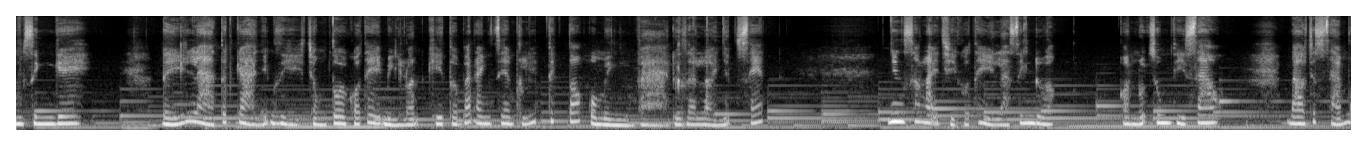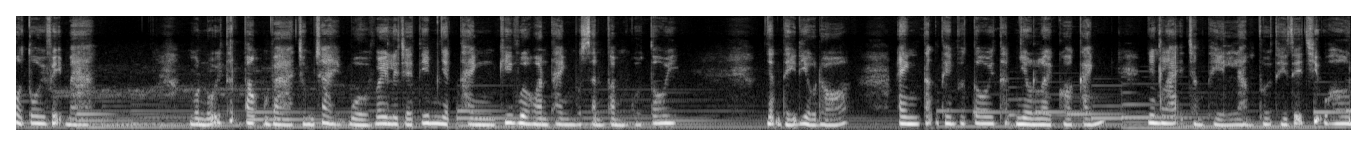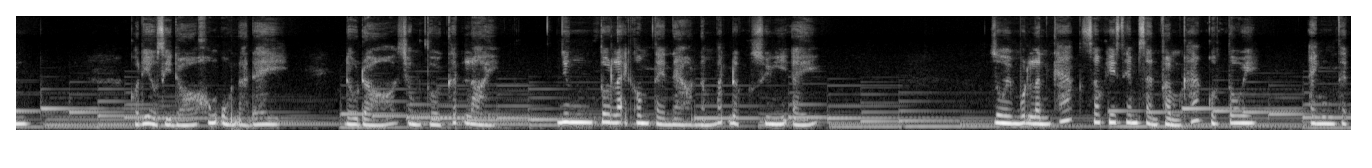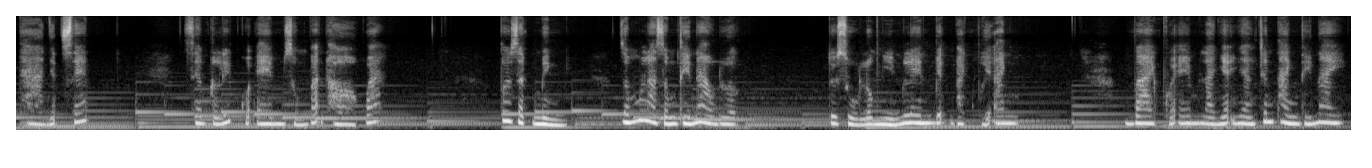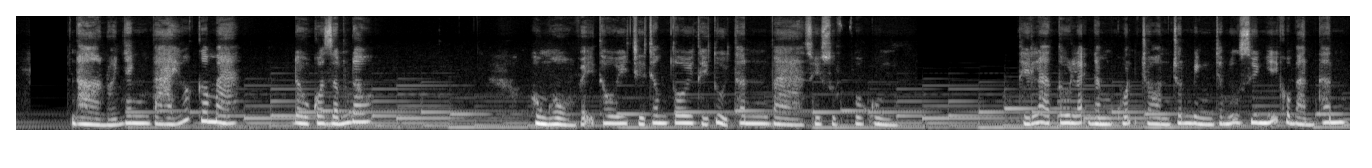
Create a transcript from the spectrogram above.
Trông xinh ghê Đấy là tất cả những gì chồng tôi có thể bình luận khi tôi bắt anh xem clip tiktok của mình và đưa ra lời nhận xét. Nhưng sao lại chỉ có thể là xinh được? Còn nội dung thì sao? Bao chất xám của tôi vậy mà. Một nỗi thất vọng và trống chảy bùa vây lấy trái tim nhiệt thành khi vừa hoàn thành một sản phẩm của tôi. Nhận thấy điều đó, Anh tặng thêm cho tôi thật nhiều lời có cánh, Nhưng lại chẳng thể làm tôi thấy dễ chịu hơn. Có điều gì đó không ổn ở đây đâu đó trong tôi cất lời, nhưng tôi lại không tài nào nắm bắt được suy nghĩ ấy. Rồi một lần khác, sau khi xem sản phẩm khác của tôi, anh thật thà nhận xét. Xem clip của em giống bạn hò quá. Tôi giật mình, giống là giống thế nào được? Tôi xù lông nhím lên biện bạch với anh. Vai của em là nhẹ nhàng chân thành thế này. Nờ nói nhanh và hài hước cơ mà, đâu có giống đâu hùng hổ vậy thôi chứ trong tôi thấy tủi thân và suy sụp vô cùng. Thế là tôi lại nằm cuộn tròn chôn mình trong những suy nghĩ của bản thân.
